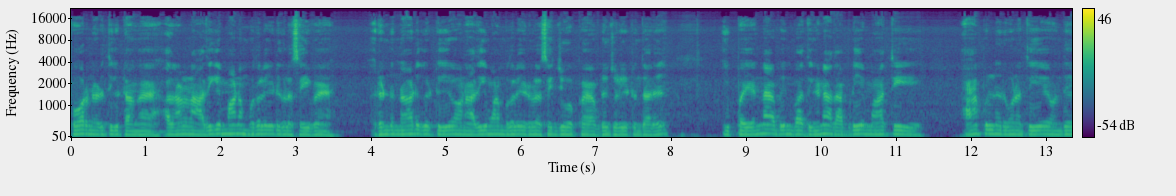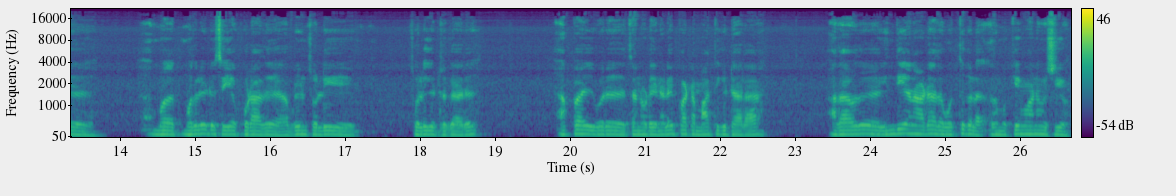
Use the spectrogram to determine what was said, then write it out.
போர் நடத்திக்கிட்டாங்க அதனால் நான் அதிகமான முதலீடுகளை செய்வேன். ரெண்டு நாடுகிட்டேயும் நான் அதிகமான முதலீடுகளை செஞ்சு வைப்பேன் அப்படின்னு சொல்லிட்டு இருந்தார். இப்போ என்ன அப்படின்னு பார்த்தீங்கன்னா அதை அப்படியே மாற்றி ஆப்பிள் நிறுவனத்தையே வந்து மு முதலீடு செய்யக்கூடாது அப்படின்னு சொல்லி சொல்லிக்கிட்டு இருக்காரு. அப்போ இவர் தன்னுடைய நிலைப்பாட்டை மாற்றிக்கிட்டாரா? அதாவது இந்திய நாடு அதை ஒத்துக்கலை. அது முக்கியமான விஷயம்.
